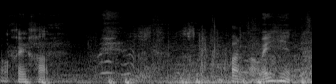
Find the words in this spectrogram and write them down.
โอเคครับ ปั่นฝั่งไม่เห็นเลย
